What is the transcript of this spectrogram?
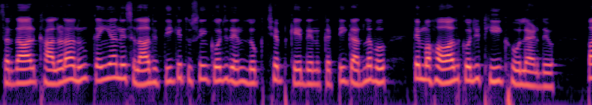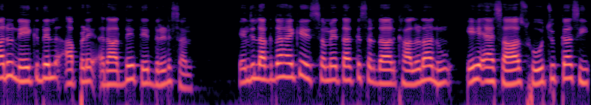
ਸਰਦਾਰ ਖਾਲੜਾ ਨੂੰ ਕਈਆਂ ਨੇ ਸਲਾਹ ਦਿੱਤੀ ਕਿ ਤੁਸੀਂ ਕੁਝ ਦਿਨ ਲੁਕ ਛਿਪ ਕੇ ਦਿਨ ਕੱਟੀ ਕਰ ਲਵੋ ਤੇ ਮਾਹੌਲ ਕੁਝ ਠੀਕ ਹੋ ਲੈਣ ਦਿਓ, ਪਰ ਉਹ ਨੇਕ ਦਿਲ ਆਪਣੇ ਇਰਾਦੇ ਤੇ ਦ੍ਰਿੜ ਸਨ। ਇੰਜ ਲੱਗਦਾ ਹੈ ਕਿ ਇਸ ਸਮੇਂ ਤੱਕ ਸਰਦਾਰ ਖਾਲੜਾ ਨੂੰ ਇਹ ਅਹਿਸਾਸ ਹੋ ਚੁੱਕਾ ਸੀ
